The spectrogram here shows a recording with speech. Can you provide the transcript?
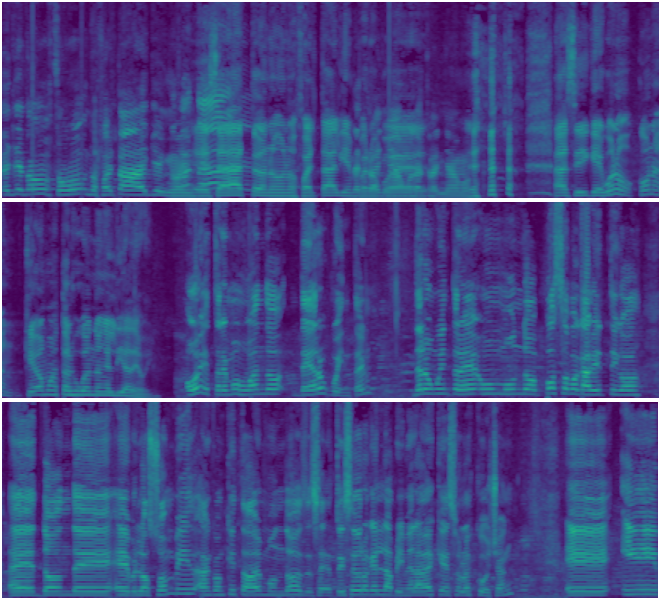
Es que todos somos, nos falta alguien hoy. Exacto, no, nos falta alguien, Le pero extrañamos, pues... le extrañamos. Así que bueno, Conan, ¿qué vamos a estar jugando en el día de hoy? Hoy estaremos jugando Dead Winter. Dead Winter es un mundo post-apocalíptico eh, donde eh, los zombies han conquistado el mundo. Estoy seguro que es la primera vez que eso lo escuchan. Eh, y,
